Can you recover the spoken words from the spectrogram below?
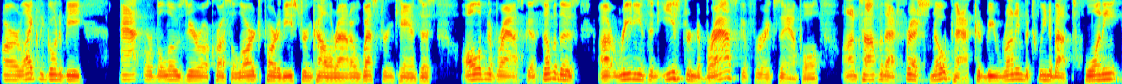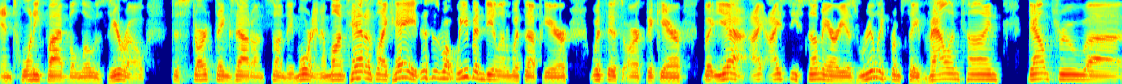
are likely going to be at or below zero across a large part of eastern Colorado, western Kansas, all of Nebraska, some of those uh, readings in eastern Nebraska, for example, on top of that fresh snowpack, could be running between about 20 and 25 below zero to start things out on Sunday morning. And Montana's like, hey, this is what we've been dealing with up here with this Arctic air. But yeah, I, I see some areas really from, say, Valentine down through, uh,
